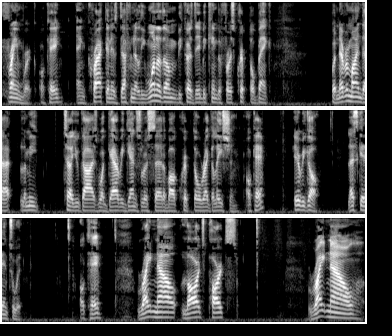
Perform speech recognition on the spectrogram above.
framework, okay? And Kraken is definitely one of them because they became the first crypto bank. But never mind that. Let me tell you guys what Gary Gensler said about crypto regulation, okay? Here we go. Let's get into it. Okay? Right now, large parts right now,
